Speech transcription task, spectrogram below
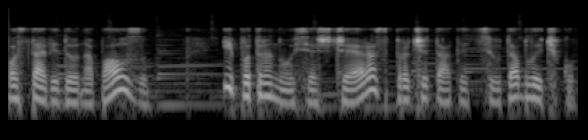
Постав відео на паузу і потренуйся ще раз прочитати цю табличку.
